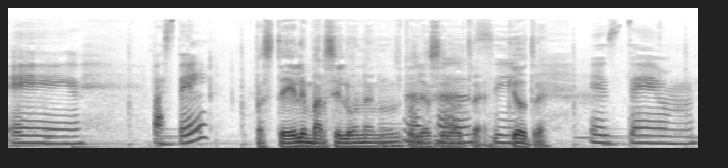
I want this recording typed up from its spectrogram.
Eh, pastel. Pastel en Barcelona, ¿no? Podría ser otra. ¿Qué otra? Este... Mm,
